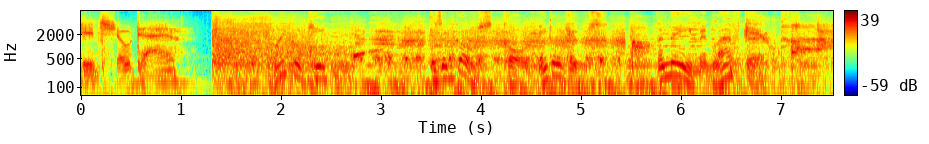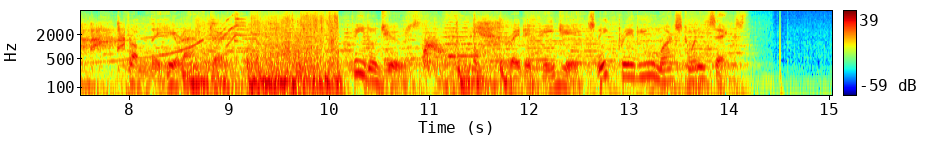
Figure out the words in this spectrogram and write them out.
It's showtime. Michael Keaton is a ghost called Beetlejuice. The name in laughter from the hereafter. Beetlejuice. Rated PG. Sneak preview March 26th.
